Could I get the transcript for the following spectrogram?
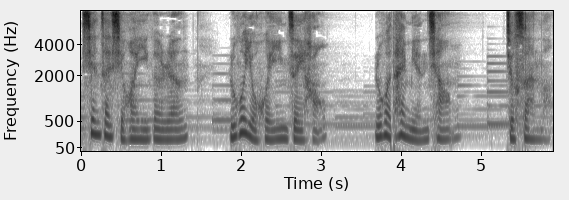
现在喜欢一个人，如果有回应最好，如果太勉强，就算了。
